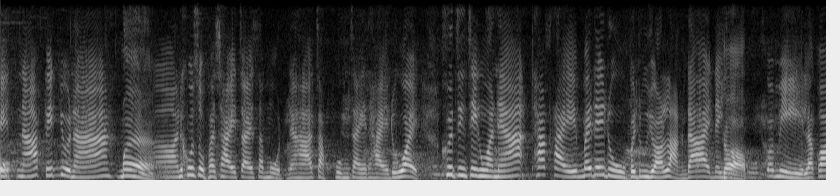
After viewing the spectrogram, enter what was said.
ฟิตนะฟิตอยู่นะแม่อ่านี่คุณสุภชัยใจสมุทรนะคะจากภูมิใจไทยด้วย คือจริง ๆ วันเนี้ยถ้าใครไม่ได้ดูไปดูย้อนหลังได้ใน ครัยูบทูบก็มีแล้วก็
